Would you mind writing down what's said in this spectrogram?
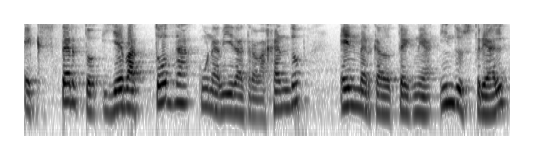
experto y lleva toda una vida trabajando en mercadotecnia industrial,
